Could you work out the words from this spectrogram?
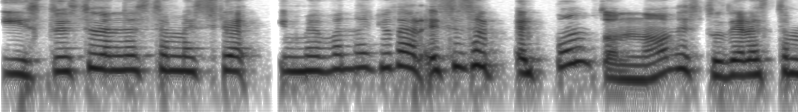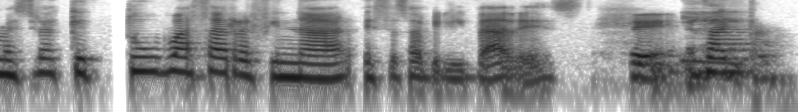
Y estoy estudiando esta maestría y me van a ayudar. Ese es el, el, punto, ¿no? De estudiar esta maestría, que tú vas a refinar esas habilidades. Sí, exacto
